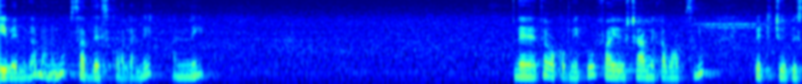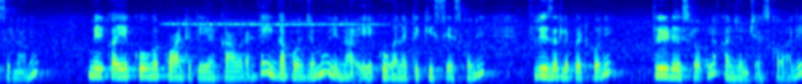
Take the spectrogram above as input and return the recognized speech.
ఈవెన్గా మనము సర్దేసుకోవాలండి. అన్నీ నేనైతే ఒక మీకు ఫైవ్ షామి కబాబ్స్ను పెట్టి చూపిస్తున్నాను. మీకు ఎక్కువగా క్వాంటిటీ కావాలంటే ఇంకా కొంచెము ఎక్కువగానే టిక్కీస్ చేసుకొని ఫ్రీజర్లో పెట్టుకొని త్రీ డేస్ లోపల కన్జ్యూమ్ చేసుకోవాలి.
